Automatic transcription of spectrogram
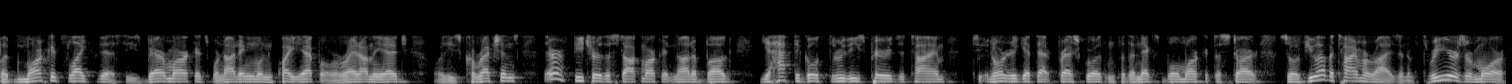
But markets like this, these bear markets, we're not in one quite yet, but we're right on the edge, or these corrections, they're a feature of the stock market, not a bug. You have to go through these periods of time to, in order to get that fresh growth and for the next bull market to start. So if you have a time horizon of three years or more,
